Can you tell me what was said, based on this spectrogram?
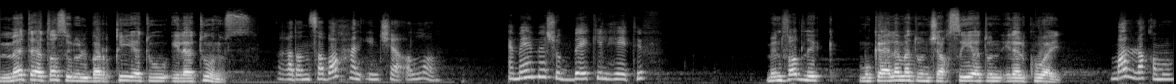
متى تصل البرقية إلى تونس؟ غدا صباحا إن شاء الله. أمام شباك الهاتف. من فضلك مكالمة شخصية إلى الكويت. ما الرقم؟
